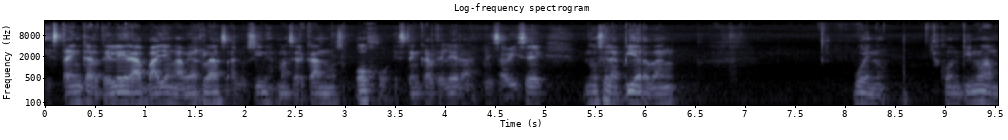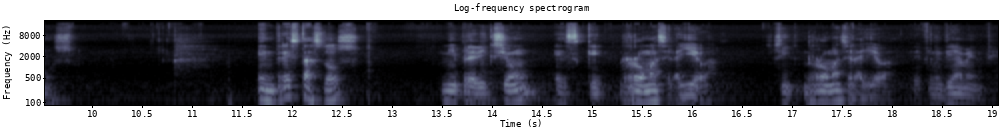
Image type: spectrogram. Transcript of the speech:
Está en cartelera, vayan a verlas a los cines más cercanos. Ojo, está en cartelera, les avisé, no se la pierdan. Bueno, continuamos. Entre estas dos, mi predicción es que Roma se la lleva. Sí, Roma se la lleva, definitivamente.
